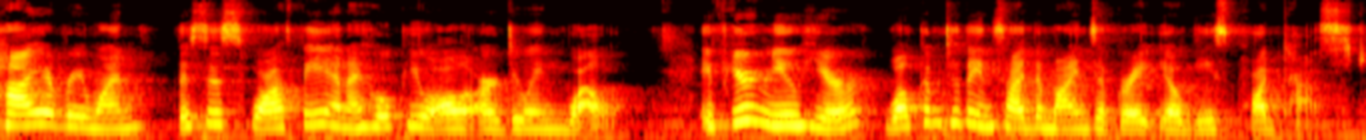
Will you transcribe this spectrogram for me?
Hi everyone, this is Swathi and I hope you all are doing well. If you're new here, welcome to the Inside the Minds of Great Yogis podcast.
